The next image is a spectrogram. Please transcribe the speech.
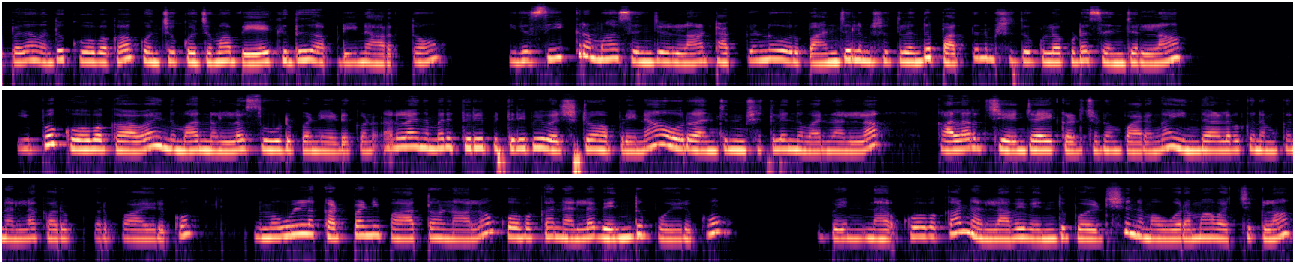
இப்போ தான் வந்து கோவக்காய் கொஞ்சம் கொஞ்சமாக வேகுது அப்படின்னு அர்த்தம். இது சீக்கிரமாக செஞ்சிடலாம். டக்குன்னு ஒரு அஞ்சு நிமிஷத்துலேருந்து பத்து நிமிஷத்துக்குள்ளே கூட செஞ்சிடலாம். இப்போ கோவக்காவை இந்த மாதிரி நல்லா சூடு பண்ணி எடுக்கணும். நல்லா இந்த மாதிரி திருப்பி திருப்பி வச்சிட்டோம் அப்படின்னா ஒரு அஞ்சு நிமிஷத்தில் இந்த மாதிரி நல்லா கலர் சேஞ்ச் ஆகி கிடச்சிடும் பாருங்கள் இந்த அளவுக்கு நமக்கு நல்லா கருப்பு கருப்பாக இருக்கும். நம்ம உள்ளே கட் பண்ணி பார்த்தோன்னாலும் கோவக்காய் நல்லா வெந்து போயிருக்கும். இப்போ ந கோவக்காய் நல்லாவே வெந்து போயிடுச்சு. நம்ம உரமாக வச்சுக்கலாம்.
